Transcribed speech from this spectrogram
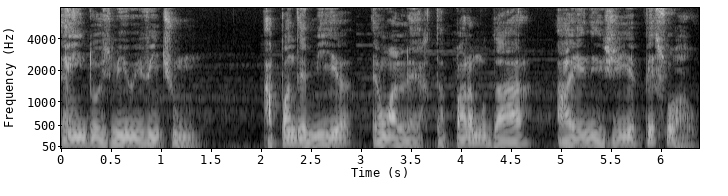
em 2021. A pandemia é um alerta para mudar a energia pessoal.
